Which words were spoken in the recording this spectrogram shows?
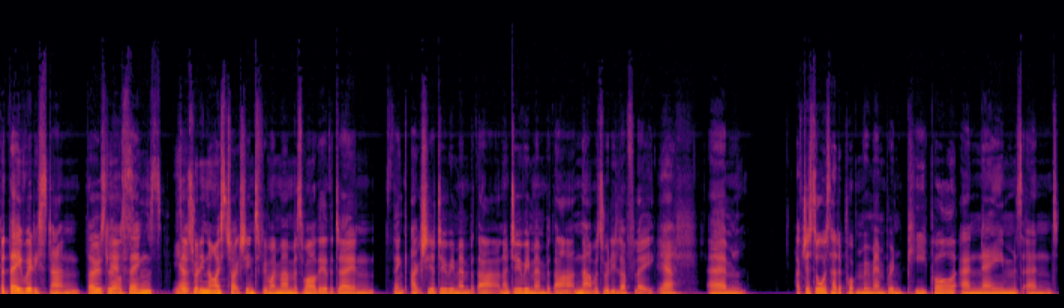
But they really stand, those little Yes. things. Yeah. So it's really nice to actually interview my mum as well the other day and think, actually, I do remember that. And I do remember that. And that was really lovely. Yeah. Um, I've just always had a problem remembering people and names and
